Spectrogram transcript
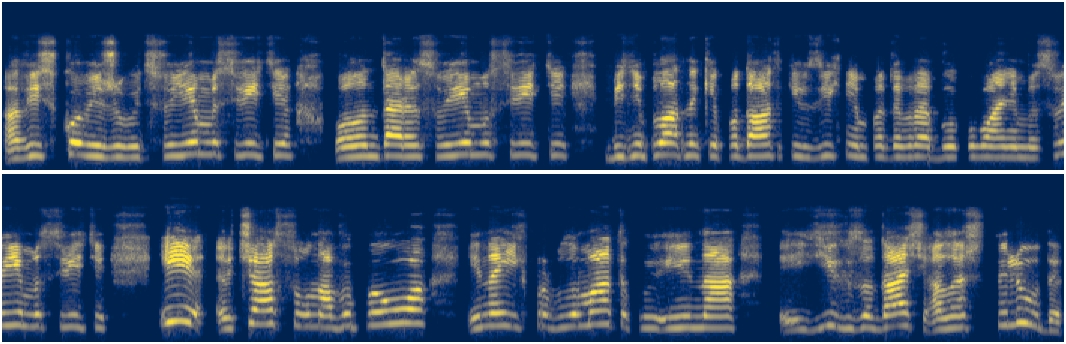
а військові живуть в своєму світі, волонтери в своєму світі, бідні платники податків з їхнім ПДВ блокуваннями в своєму світі, і е, часу на ВПО, і на їх проблематику, і на їх задач, але ж це люди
